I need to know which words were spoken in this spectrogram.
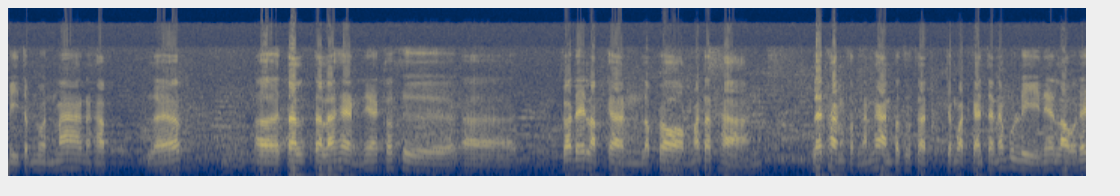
มีจำนวนมากนะครับ และเอ่อแต่แต่ละแห่งเนี่ยก็คืออก็ได้รับการรับรองมาตรฐาน และทางสำนักงานปศุสัตว์จังหวัดกาญจนบุรีเนี่ยเราได้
